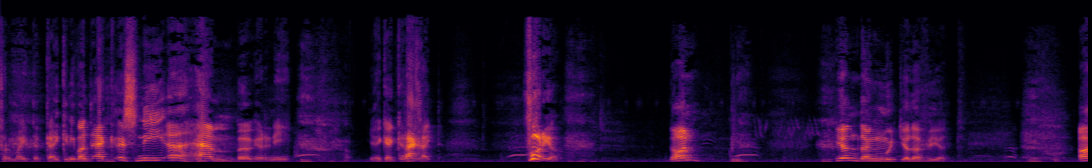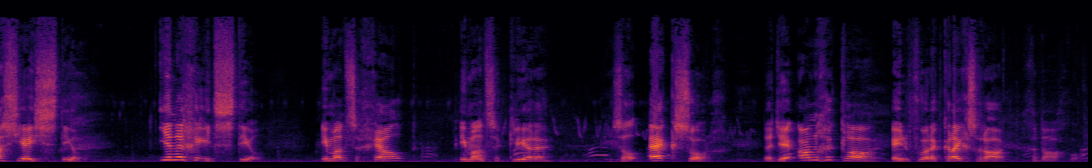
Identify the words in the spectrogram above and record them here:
vir my te kyk nie want ek is nie 'n hamburger nie. Jy kyk reguit. Voor jou. Dan een ding moet julle weet. As jy steel, enige iets steel, iemand se geld, iemand se klere, sal ek sorg dat jy aangekla en voor 'n krygsraad gedaag word.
